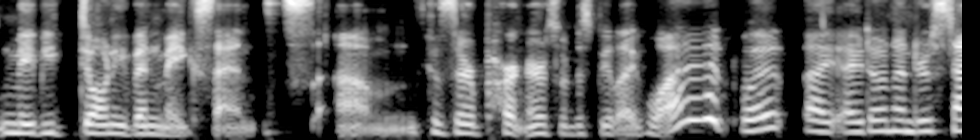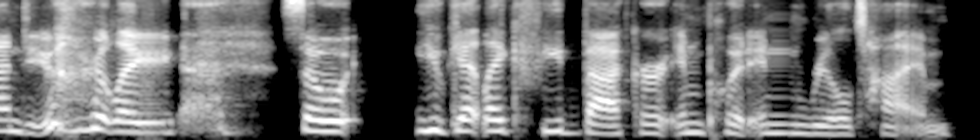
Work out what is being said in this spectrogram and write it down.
maybe don't even make sense um because their partners would just be like what? What? I, I don't understand you. Or like yeah. so you get like feedback or input in real time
